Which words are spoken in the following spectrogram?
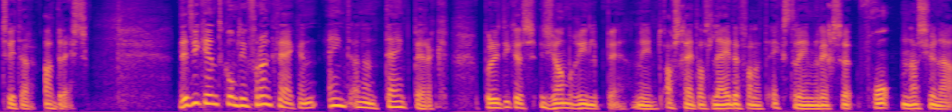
Twitter-adres. Dit weekend komt in Frankrijk een eind aan een tijdperk. Politicus Jean-Marie Le Pen neemt afscheid als leider van het extreemrechtse Front National.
